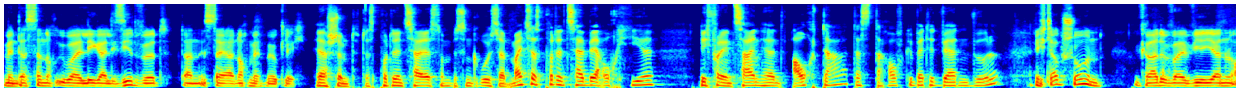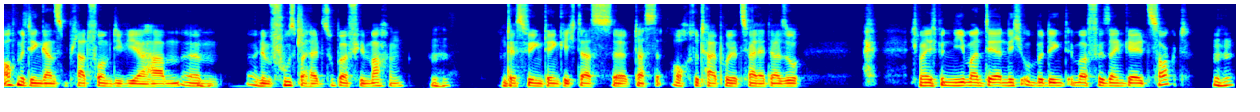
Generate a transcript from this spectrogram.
wenn das dann noch überall legalisiert wird, dann ist da ja noch mehr möglich. Ja, stimmt. Das Potenzial ist noch ein bisschen größer. Meinst du, das Potenzial wäre auch hier nicht von den Zahlen her auch da, dass darauf gewettet werden würde? Ich glaube schon. Gerade weil wir ja nun auch mit den ganzen Plattformen, die wir haben, ähm, in dem Fußball halt super viel machen. Mhm. Und deswegen denke ich, dass äh, das auch total Potenzial hätte. Also, ich meine, ich bin jemand, der nicht unbedingt immer für sein Geld zockt, Mhm.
